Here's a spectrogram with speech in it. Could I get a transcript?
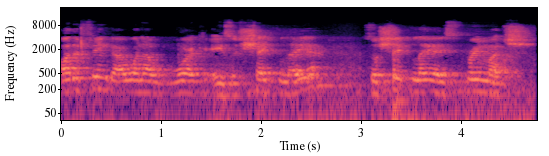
Other thing I want to work is a shape layer. So shape layer is pretty much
